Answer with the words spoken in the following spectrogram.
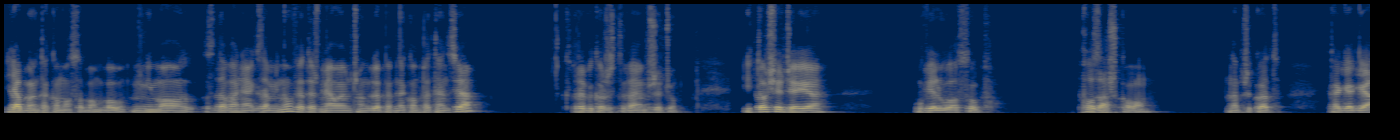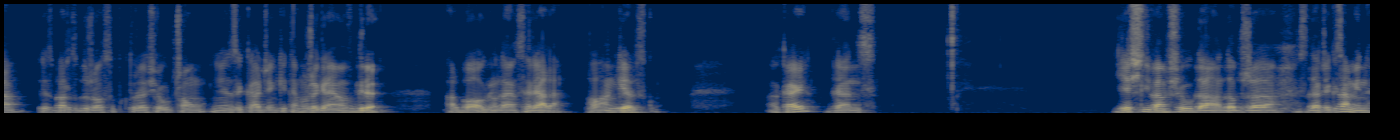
Ja byłem taką osobą, bo mimo zdawania egzaminów, ja też miałem ciągle pewne kompetencje, które wykorzystywałem w życiu. I to się dzieje u wielu osób poza szkołą. Na przykład, tak jak ja, jest bardzo dużo osób, które się uczą języka dzięki temu, że grają w gry albo oglądają seriale po angielsku. Ok? Więc jeśli Wam się uda dobrze zdać egzamin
